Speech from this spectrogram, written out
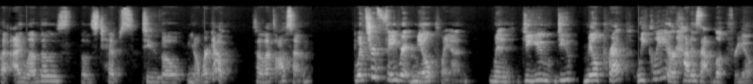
But I love those those tips to go, you know, work out. So that's awesome. What's your favorite meal plan? When do you do you meal prep weekly or how does that look for you?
